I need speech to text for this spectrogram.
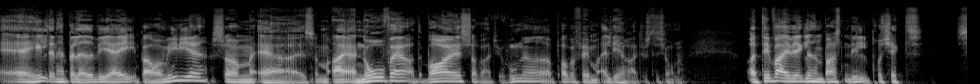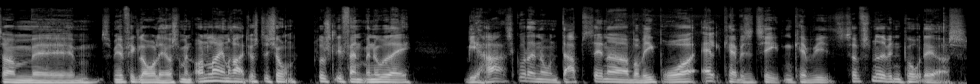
af, hele den her ballade, vi er i, Bauer Media, som, er, som ejer Nova og The Voice og Radio 100 og Pop FM og alle de her radiostationer. Og det var i virkeligheden bare sådan et lille projekt, som, øh, som jeg fik lov at lave som en online radiostation. Pludselig fandt man ud af, vi har sgu da nogle DAB-sendere, hvor vi ikke bruger al kapaciteten. Kan vi, så smider vi den på der også.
